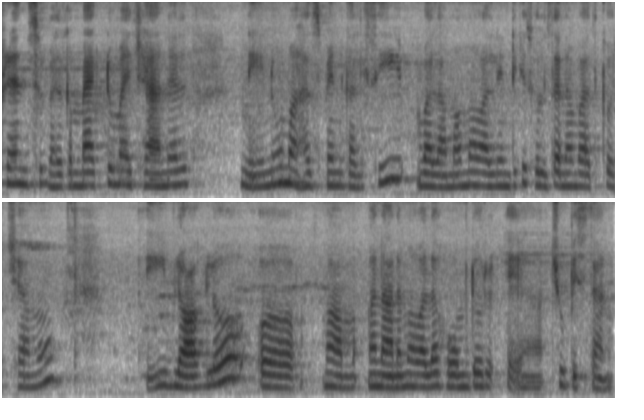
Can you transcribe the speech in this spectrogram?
friends welcome back to my channel. నేను మా హస్బెండ్ కలిసి వాళ్ళ అమ్మమ్మ వాళ్ళ ఇంటికి సుల్తానాబాద్కి వచ్చాము. ఈ బ్లాగ్లో మా అమ్మ మా నాన్నమ్మ వాళ్ళ హోమ్ టూర్ చూపిస్తాను.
